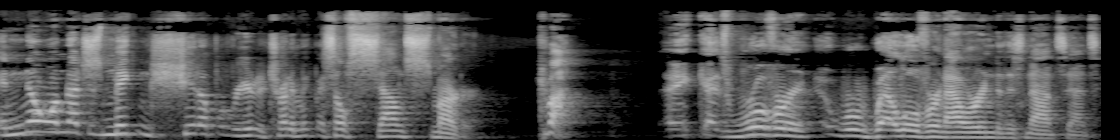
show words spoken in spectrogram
And no, I'm not just making shit up over here to try to make myself sound smarter. Come on. Hey, guys, we're over, we're well over an hour into this nonsense.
